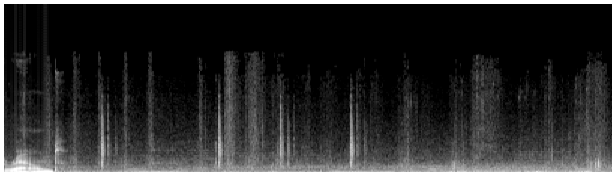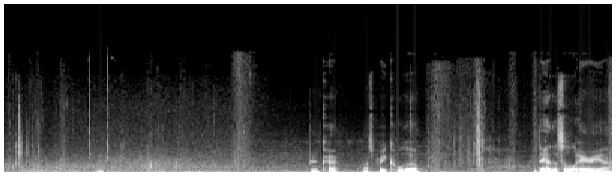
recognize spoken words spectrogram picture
Around. Okay, that's pretty cool though. If they had this little area.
